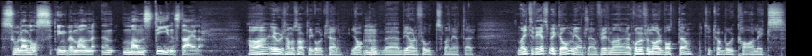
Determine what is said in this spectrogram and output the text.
sola loss Yngwie Malm, eh, Malmsteen-style. Ja, jag gjorde samma sak igår kväll. Jakob mm. Björnfot som han heter. Man inte vet så mycket om egentligen. Förutom att han kommer från Norrbotten. Tror han bor i Kalix.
